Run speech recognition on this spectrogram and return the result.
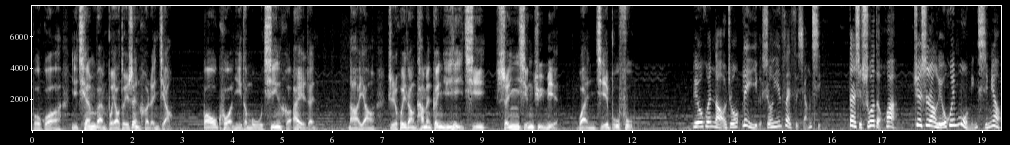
不过，你千万不要对任何人讲，包括你的母亲和爱人。那样只会让他们跟你一起身形俱灭，万劫不复。刘辉脑中另一个声音再次响起，但是说的话却是让刘辉莫名其妙。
